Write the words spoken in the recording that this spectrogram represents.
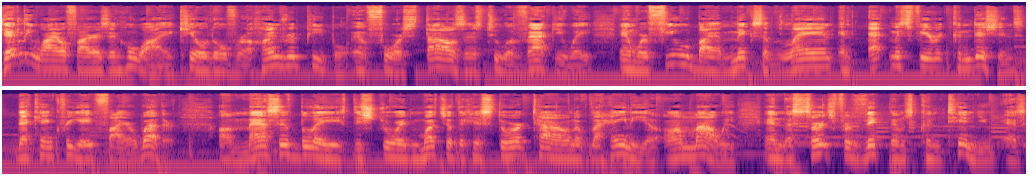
Deadly wildfires in Hawaii killed over 100 people and forced thousands to evacuate and were fueled by a mix of land and atmospheric conditions that can create fire weather. A massive blaze destroyed much of the historic town of Lahaina on Maui, and the search for victims continued as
